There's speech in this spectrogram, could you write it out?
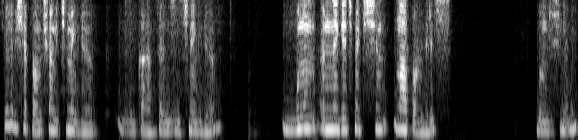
şöyle bir şey yapalım. Şu an içime giriyor. Bizim karakterimizin içine giriyor. Bunun önüne geçmek için ne yapabiliriz? Bunu düşünelim.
